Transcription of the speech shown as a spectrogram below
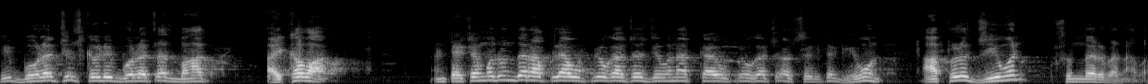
ही बोलाचीच कडी बोलाचाच भात ऐकावा. आणि त्याच्यामधून जर आपल्या उपयोगाचं जीवनात काय उपयोगाचं असेल तर घेऊन आपलं जीवन सुंदर बनावं.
